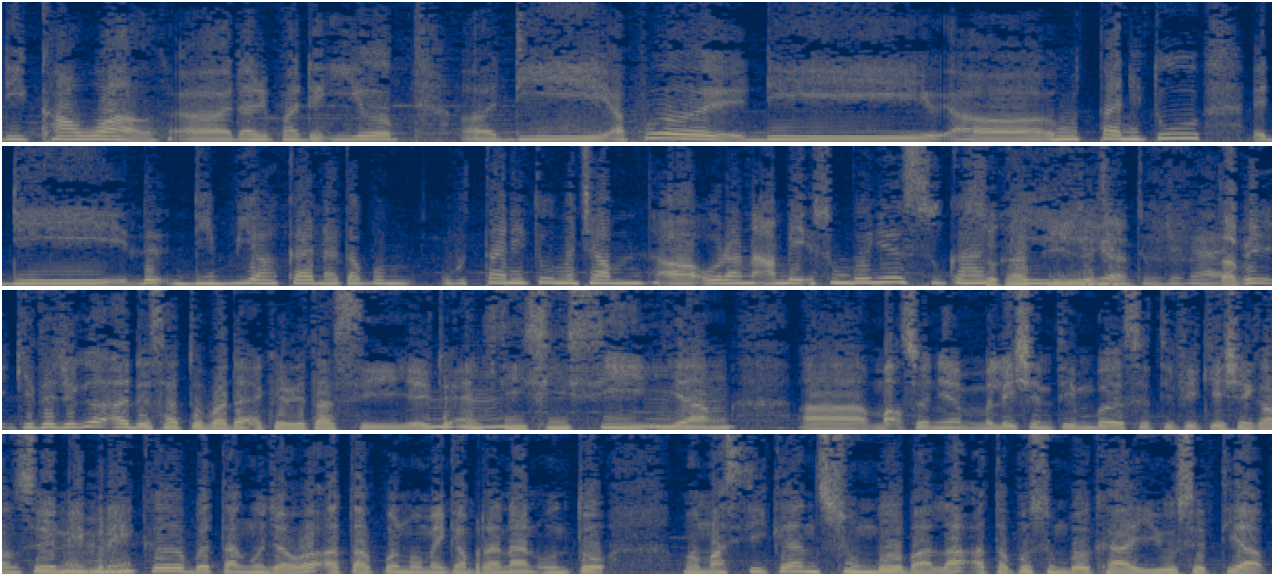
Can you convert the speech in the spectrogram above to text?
dikawal uh, daripada ia uh, di apa di uh, hutan itu di dibiarkan ataupun hutan itu macam uh, orang nak ambil sumbernya suka hati, suka hati je kan? macam tu je kan Tapi kita juga ada satu badan akreditasi iaitu mm-hmm. MTCC mm-hmm. yang uh, maksudnya Malaysian Timber Certification Council ni mm-hmm. mereka bertanggungjawab ataupun memainkan peranan untuk memastikan sumber balak ataupun sumber kayu setiap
